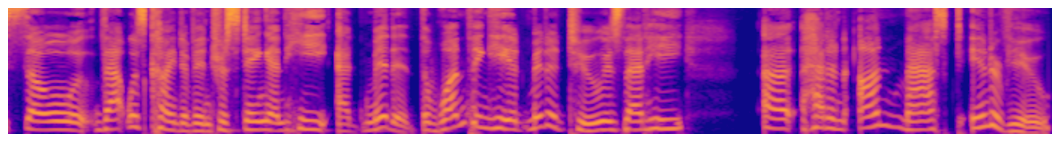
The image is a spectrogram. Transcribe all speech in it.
so that was kind of interesting. And he admitted the one thing he admitted to is that he uh, had an unmasked interview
